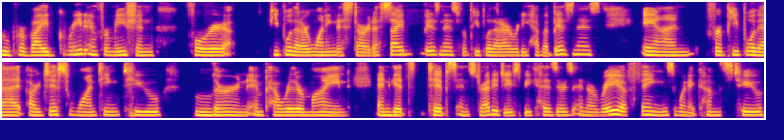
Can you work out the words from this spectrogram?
who provide great information for people that are wanting to start a side business, for people that already have a business, and for people that are just wanting to learn, empower their mind and get tips and strategies because there's an array of things when it comes to,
